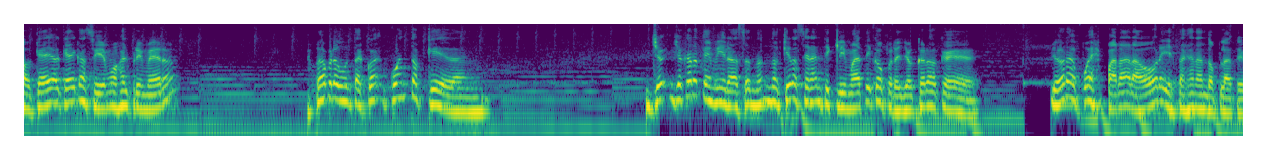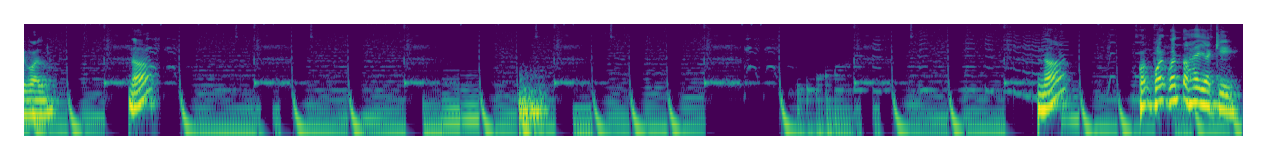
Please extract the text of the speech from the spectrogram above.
Ok, ok, conseguimos el primero. Una pregunta, ¿cu ¿cuánto quedan? Yo, yo creo que, mira, no, no, quiero ser anticlimático, pero yo creo que... Yo creo que puedes parar ahora y estás ganando plata igual. ¿No? ¿No? ¿Cu cuántos hay aquí?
